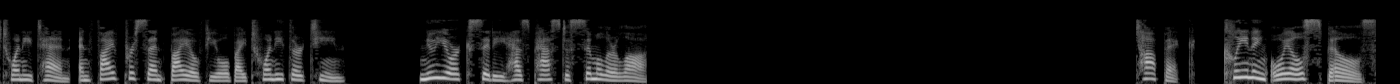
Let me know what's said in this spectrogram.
2010, and 5% biofuel by 2013. New York City has passed a similar law. Topic. Cleaning oil spills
